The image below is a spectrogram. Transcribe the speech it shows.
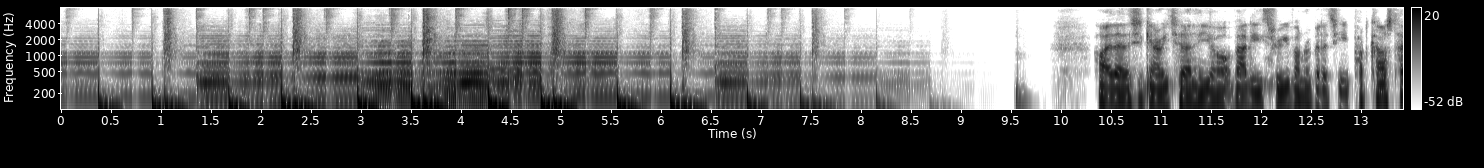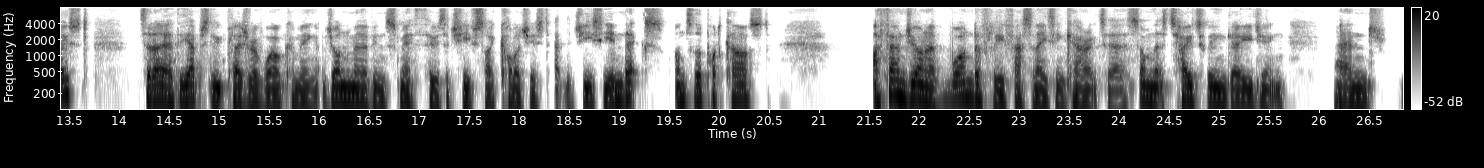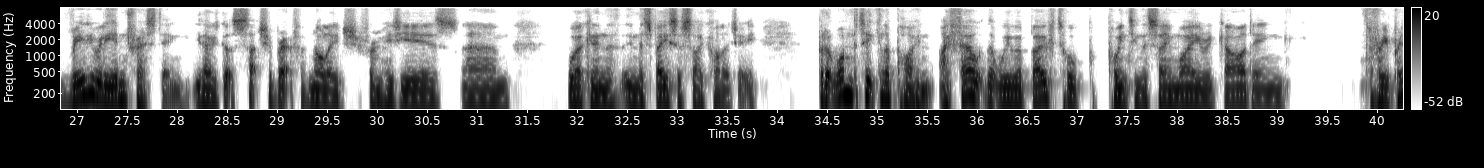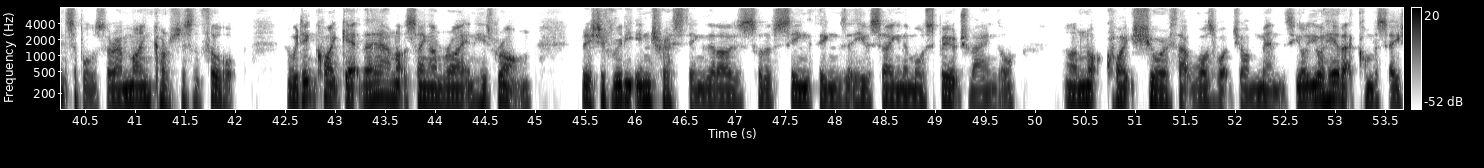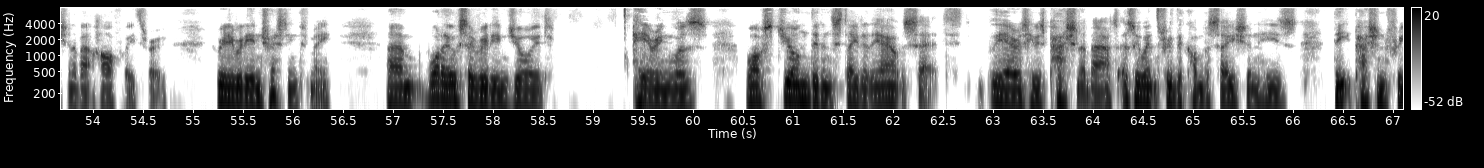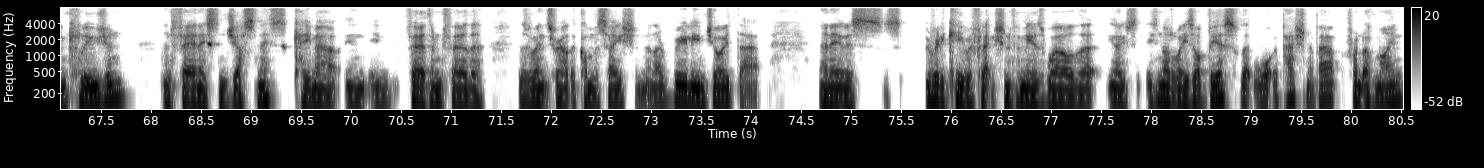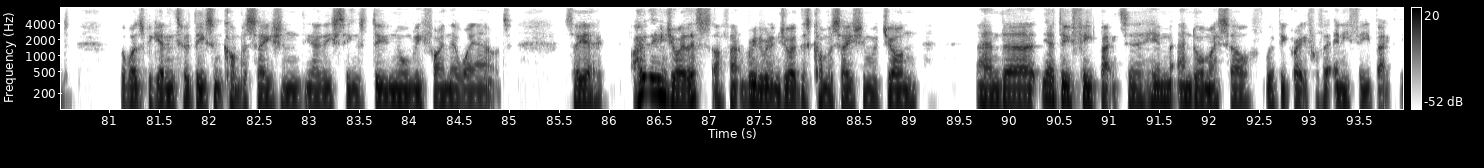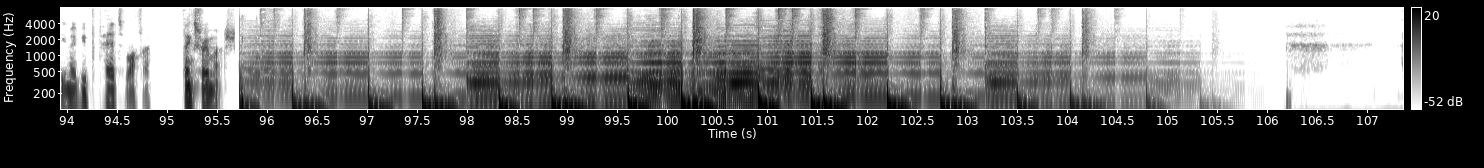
Hi there, this is Garry Turner, your Value Through Vulnerability podcast host. Today I had the absolute pleasure of welcoming John Mervyn Smith, who's the Chief Psychologist at the GC Index, onto the podcast. I found John a wonderfully fascinating character, someone that's totally engaging and really, really interesting. You know, he's got such a breadth of knowledge from his years um, working in the in the space of psychology. But at one particular point, I felt that we were both talk, pointing the same way regarding the three principles around mind, consciousness, and thought. And we didn't quite get there. I'm not saying I'm right and he's wrong, but it's just really interesting that I was sort of seeing things that he was saying in a more spiritual angle. And I'm not quite sure if that was what John meant. So you'll, you'll hear that conversation about halfway through. Really, really interesting for me. Um, what I also really enjoyed hearing was whilst John didn't state at the outset the areas he was passionate about, as we went through the conversation, his deep passion for inclusion and fairness and justness came out in, in further and further as we went throughout the conversation. And I really enjoyed that. And it was a really key reflection for me as well that, you know, it's not always obvious that what we're passionate about, front of mind. But once we get into a decent conversation, you know, these things do normally find their way out. So, yeah, I hope you enjoy this. I really, really enjoyed this conversation with John. And uh, yeah, do feedback to him and or myself. We'd be grateful for any feedback that you may be prepared to offer. Thanks very much.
